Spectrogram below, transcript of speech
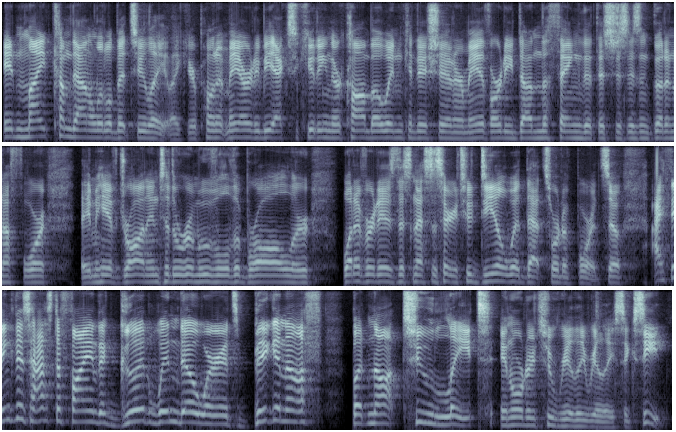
it might come down a little bit too late. Like your opponent may already be executing their combo win condition or may have already done the thing that this just isn't good enough for. They may have drawn into the removal of the brawl or whatever it is that's necessary to deal with that sort of board. So I think this has to find a good window where it's big enough but not too late in order to really, really succeed.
